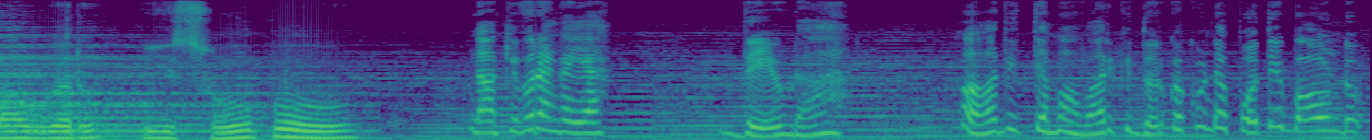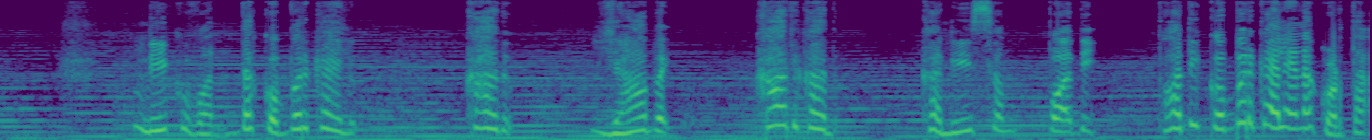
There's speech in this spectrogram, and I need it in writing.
బాబు గారు ఈ సూపు. నాకివ్వు రంగయ్య. దేవుడా ఆదిత్య మా వారికి దొరకకుండా పోతే బావుండు. నీకు వంద కొబ్బరికాయలు. కాదు యాభై. కాదు కాదు. కనీసం పది. పది కొబ్బరికాయలైనా కొడతా.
